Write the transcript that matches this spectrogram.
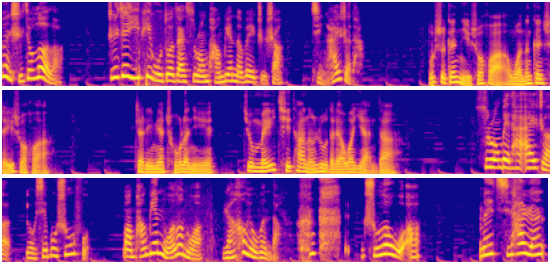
顿时就乐了，直接一屁股坐在苏荣旁边的位置上，紧挨着他。不是跟你说话，我能跟谁说话？这里面除了你，就没其他能入得了我眼的。苏荣被他挨着，有些不舒服，往旁边挪了挪，然后又问道：“除了我，没其他人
